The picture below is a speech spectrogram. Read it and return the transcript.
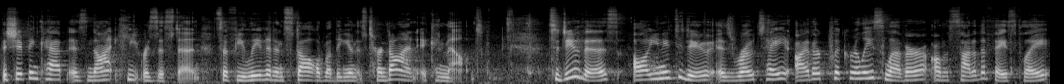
The shipping cap is not heat resistant, so if you leave it installed while the unit's turned on, it can melt. To do this, all you need to do is rotate either quick release lever on the side of the faceplate,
